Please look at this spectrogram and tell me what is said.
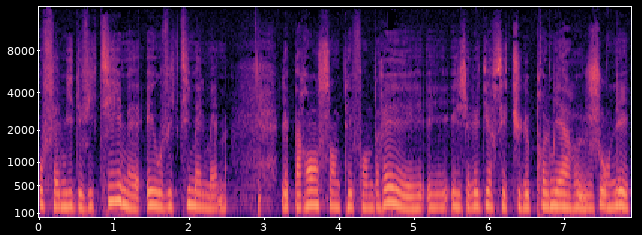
aux familles de victimes et aux victimes elles-mêmes les parents sont effondrés et, j'allais dire c'est une première journée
